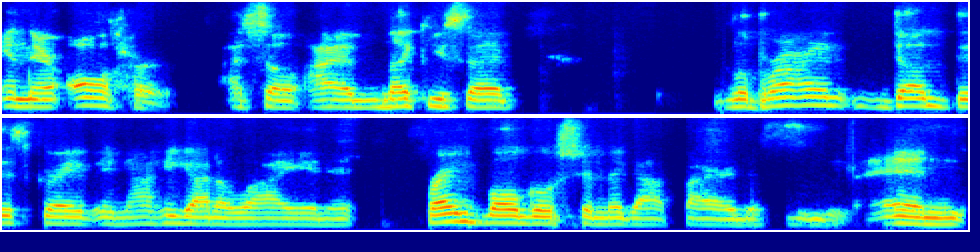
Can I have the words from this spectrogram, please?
and they're all hurt. So I like you said, LeBron dug this grave and now he got to lie in it. Frank Vogel shouldn't have got fired. This is, and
